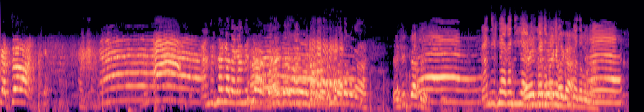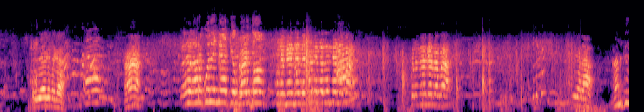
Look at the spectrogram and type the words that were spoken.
গেছন কান্দিস না কান্দিস না ভাই না কান্দিস না এই কি কথা যে বগা কি কথা হ্যাঁ নিয়ে কেউ আমি কি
